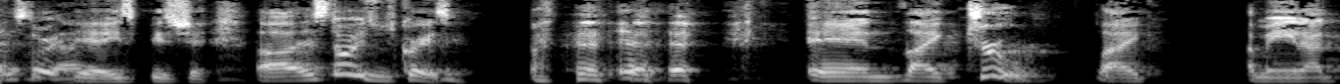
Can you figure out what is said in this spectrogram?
His story, yeah, he's a piece of shit. Uh, his stories was crazy. and like true, like, I mean, I,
